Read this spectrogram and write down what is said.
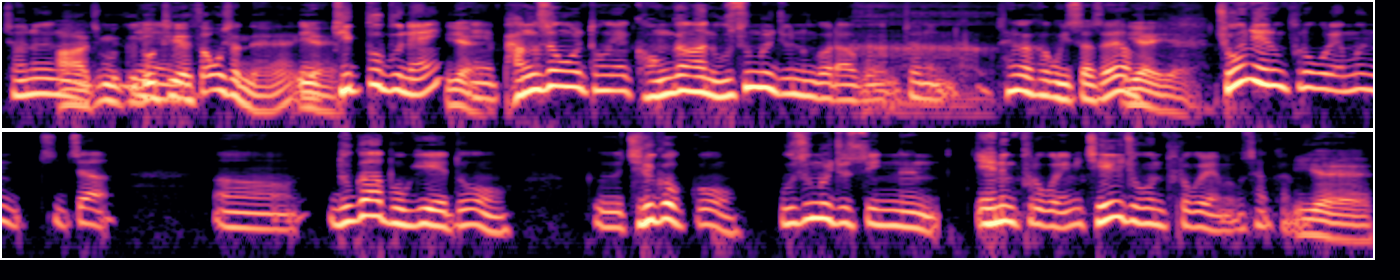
저는 아, 지금 그 예, 노트에 써 오셨네. 예, 예. 뒷부분에 예. 예, 방송을 통해 건강한 웃음을 주는 거라고 저는 생각하고 있어서요. 예, 예. 좋은 예능 프로그램은 진짜 어 누가 보기에도 그 즐겁고 웃음을 줄 수 있는 예능 프로그램이 제일 좋은 프로그램이라고 생각합니다. 예.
